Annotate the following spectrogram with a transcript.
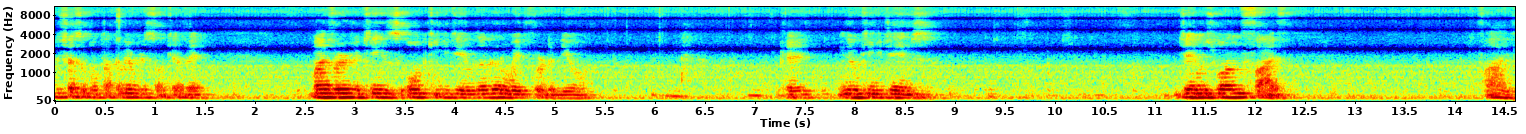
Deixa eu voltar com a minha versão, quer ver? My version is Old King James. I'm gonna wait for the new. Okay, New King James. James 1 5. 5,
